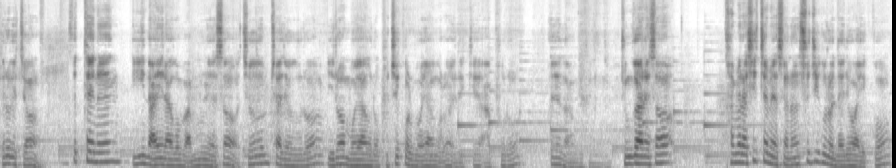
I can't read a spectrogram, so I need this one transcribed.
그러겠죠. 끝에는 이 라인하고 맞물려서 점차적으로 이런 모양으로 부채꼴 모양으로 이렇게 앞으로 퍼져나오게 되는 거예요. 중간에서 카메라 시점에서는 수직으로 내려와 있고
